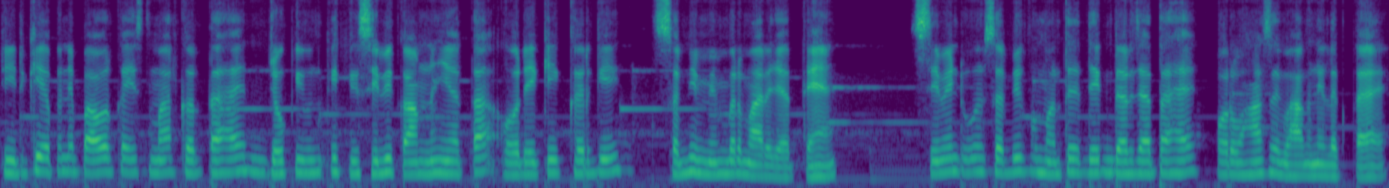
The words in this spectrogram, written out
टिडके अपने पावर का इस्तेमाल करता है, जो कि उनके किसी भी काम नहीं आता और एक एक करके सभी मेंबर मारे जाते हैं। सीमेंट उन सभी को मरते देख डर जाता है और वहाँ से भागने लगता है।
